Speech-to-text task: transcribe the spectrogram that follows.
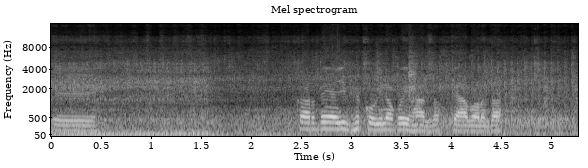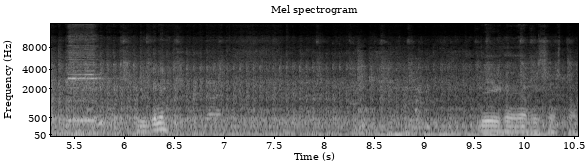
ਤੇ ਕਰਦੇ ਆ ਜੀ ਫਿਰ ਕੋਈ ਨਾ ਕੋਈ ਹੱਲ ਕਿਆ ਬਣਦਾ। ਠੀਕ ਨੇ? ਦੇਖਦੇ ਆ ਫਿਰ ਸਿਸਟਮ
